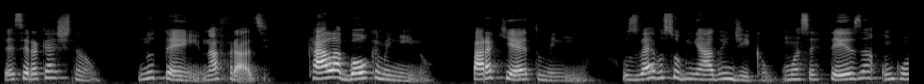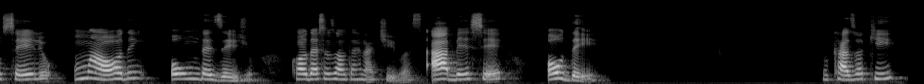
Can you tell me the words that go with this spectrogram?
Terceira questão. No tenho, na frase, cala a boca, menino. Para quieto, menino. Os verbos sublinhados indicam uma certeza, um conselho, uma ordem ou um desejo. Qual dessas alternativas? A, B, C ou D? No caso aqui,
